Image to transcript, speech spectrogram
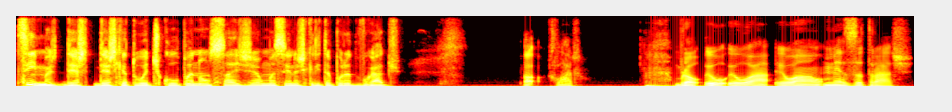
Sim, mas desde, desde que a tua desculpa não seja uma cena escrita por advogados. Oh, claro. Bro, eu, eu, há, eu há meses atrás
